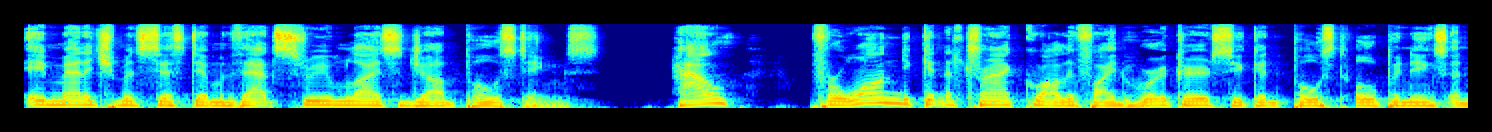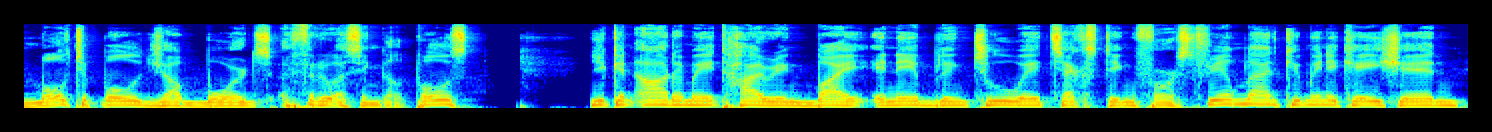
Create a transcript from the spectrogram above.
a management system that streamlines job postings. How? For one, you can attract qualified workers. You can post openings on multiple job boards through a single post. You can automate hiring by enabling two-way texting for streamlined communication.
